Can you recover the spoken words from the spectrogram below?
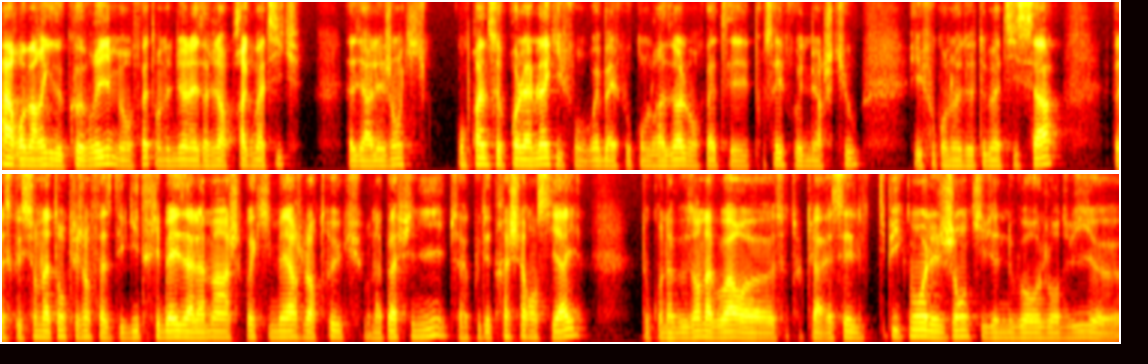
à Romaric de Covry, mais en fait, on aime bien les ingénieurs pragmatiques, c'est-à-dire les gens qui comprennent ce problème-là, qui font, ouais, bah, il faut qu'on le résolve en fait, et pour ça, il faut une merge queue, il faut qu'on automatise ça. Parce que si on attend que les gens fassent des git rebase à la main à chaque fois qu'ils mergent leur truc, on n'a pas fini, ça va coûter très cher en CI. Donc on a besoin d'avoir euh, ce truc-là. Et c'est typiquement les gens qui viennent nous voir aujourd'hui euh,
